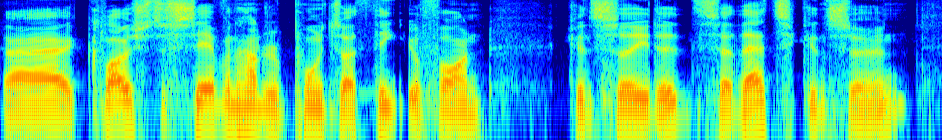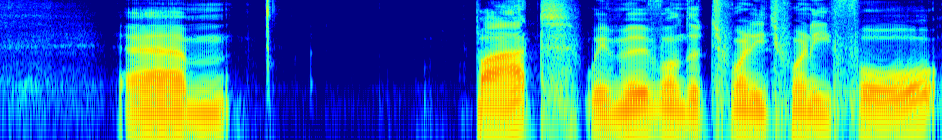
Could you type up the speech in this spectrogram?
Uh, close to 700 points, I think you'll find conceded. So that's a concern. Um, but we move on to 2024.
